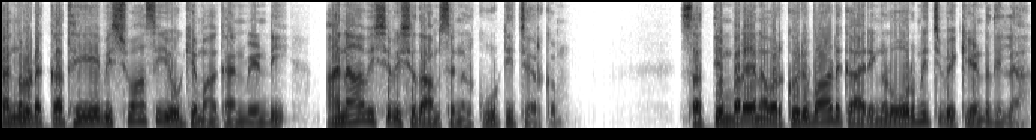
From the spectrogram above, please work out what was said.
തങ്ങളുടെ കഥയെ വിശ്വാസയോഗ്യമാക്കാൻ വേണ്ടി അനാവശ്യ വിശദാംശങ്ങൾ കൂട്ടിച്ചേർക്കും. സത്യം പറയാൻ അവർക്ക് ഒരുപാട് കാര്യങ്ങൾ ഓർമ്മിച്ചു വെക്കേണ്ടതില്ല.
